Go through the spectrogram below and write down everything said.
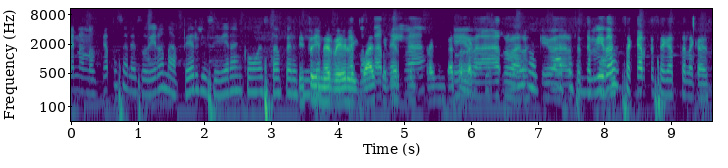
Bueno, los gatos se le subieron a Perfi, si vieran cómo está Perfi. Estoy en RL igual que en. RL, traigo un gato en Qué la bárbaro, Unos qué bárbaro. Se en te olvidó cabeza. sacarte ese gato de la cabeza.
